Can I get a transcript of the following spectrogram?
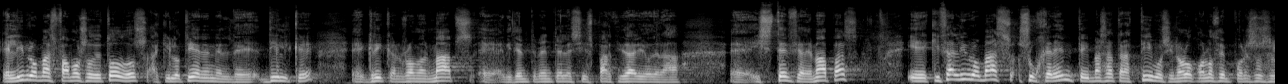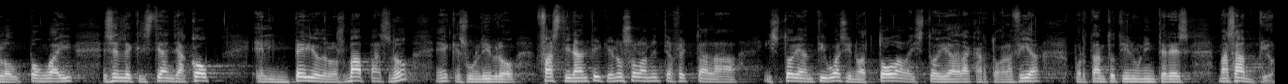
El libro más famoso de todos, aquí lo tienen, el de Dilke, eh, Greek and Roman Maps, eh, evidentemente él sí es partidario de la existencia de mapas. quizá el libro más sugerente y más atractivo, si no lo conocen, por eso se lo pongo ahí, es el de Christian Jacob, El imperio de los mapas, ¿no? que es un libro fascinante y que no solamente afecta a la historia antigua, sino a toda la historia de la cartografía, por tanto tiene un interés más amplio.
